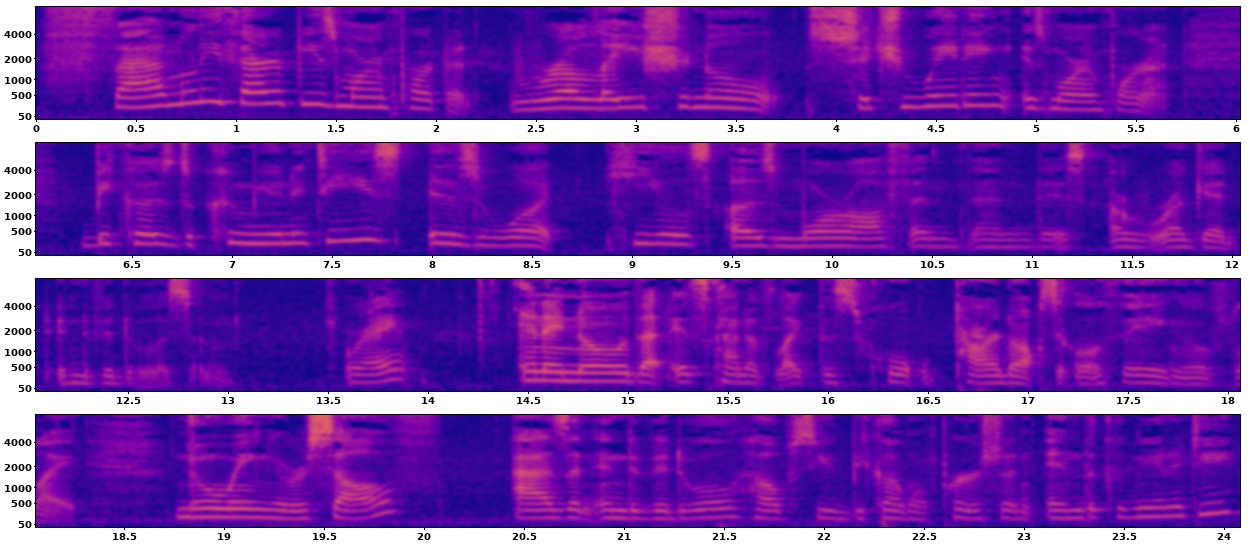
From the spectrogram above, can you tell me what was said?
family therapy is more important. Relational situating is more important because the communities is what heals us more often than this a rugged individualism, right? And I know that it's kind of like this whole paradoxical thing of like knowing yourself as an individual helps you become a person in the community.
